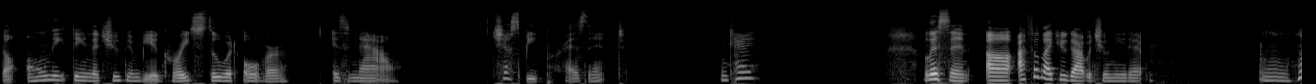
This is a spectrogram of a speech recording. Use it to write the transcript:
The only thing that you can be a great steward over is now. Just be present. Okay? Listen, uh, I feel like you got what you needed. Mm-hmm.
